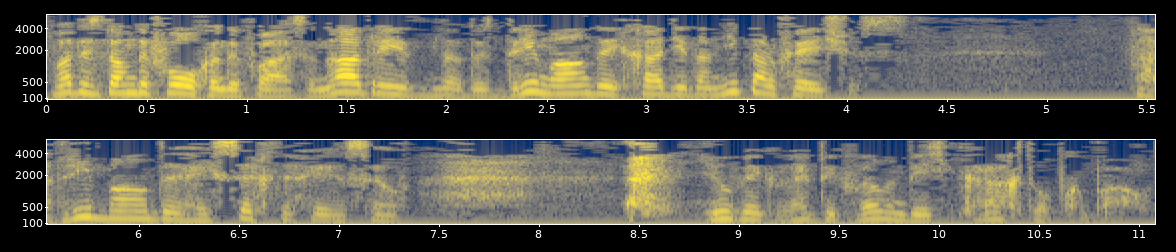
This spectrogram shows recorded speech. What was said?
Wat is dan de volgende fase? Na drie, dus drie maanden gaat hij dan niet naar feestjes. Na drie maanden, hij zegt tegen jezelf, nu heb ik, wel een beetje kracht opgebouwd.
